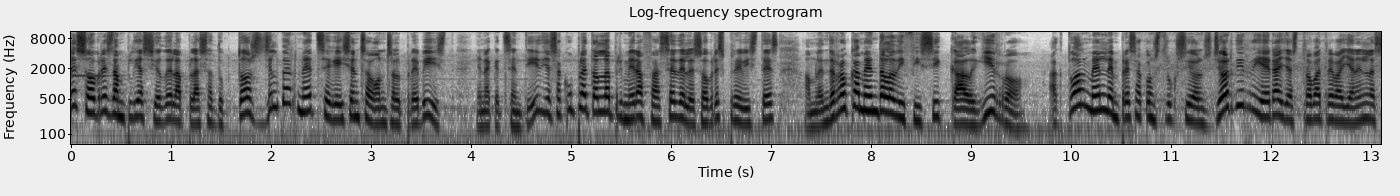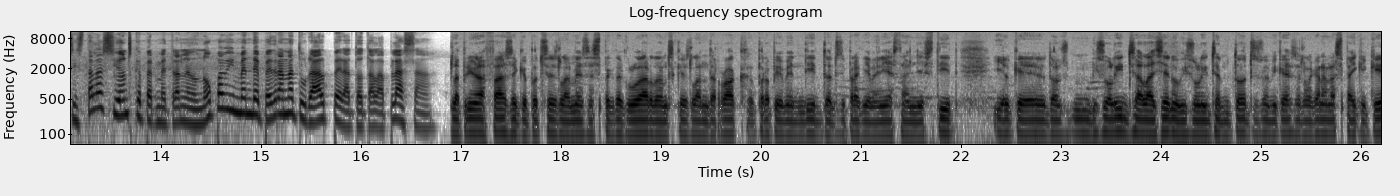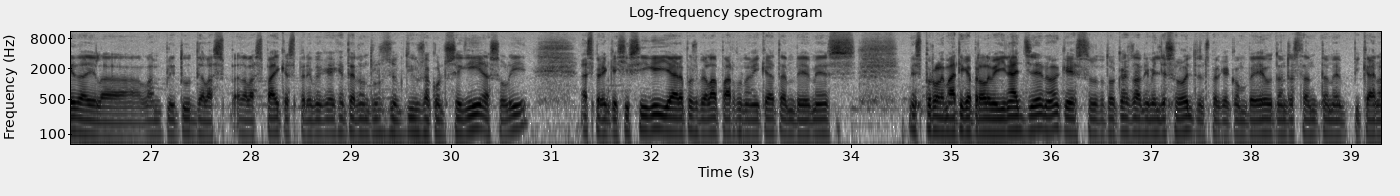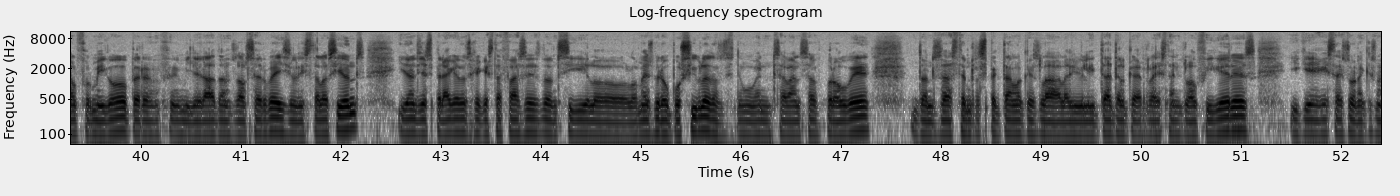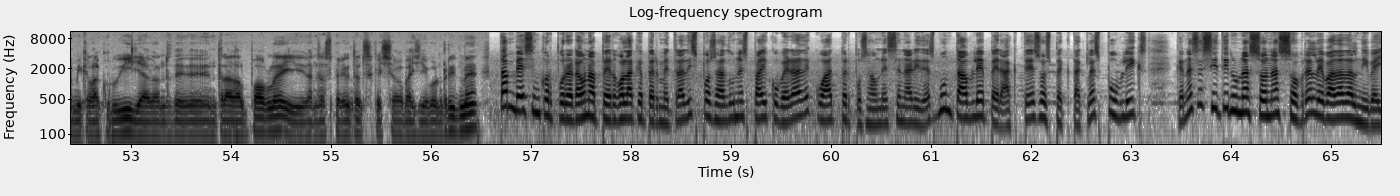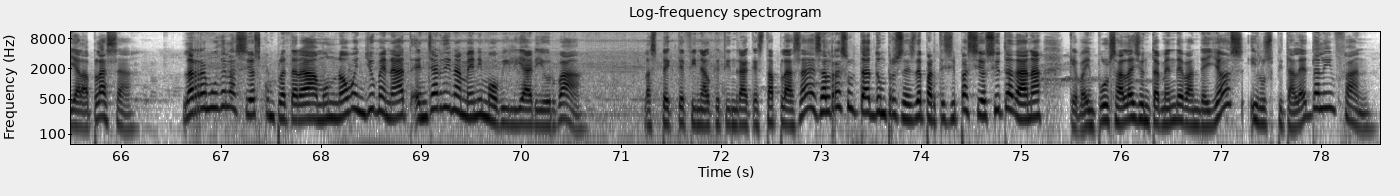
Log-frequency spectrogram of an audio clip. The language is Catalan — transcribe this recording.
Les obres d'ampliació de la plaça Doctors Gil Bernet segueixen segons el previst. En aquest sentit, ja s'ha completat la primera fase de les obres previstes amb l'enderrocament de l'edifici Cal Guirro. Actualment, l'empresa Construccions Jordi Riera ja es troba treballant en les instal·lacions que permetran el nou paviment de pedra natural per a tota la plaça. La primera fase, que potser és la més espectacular, doncs, que és l'enderroc pròpiament dit, doncs, pràcticament ja està enllestit i el que doncs, visualitza la gent, o visualitzem tots, és una mica és el gran espai que queda i l'amplitud la, de l'espai que esperem que aquest eren els objectius a aconseguir, a assolir. Esperem que així sigui i ara doncs, ve la part una mica també més, més problemàtica per al veïnatge, no? que és sobretot que és a nivell de soroll, doncs, perquè com veieu doncs, estan també picant el formigó formigó per millorar doncs, els serveis i les instal·lacions i doncs, esperar que, doncs, que aquesta fase doncs, sigui el més breu possible, doncs, de moment s'avança prou bé, doncs, estem respectant el que és la, la viabilitat del carrer Estanislau Figueres i que aquesta zona que és una mica la cruïlla doncs, d'entrada al poble i doncs, esperem doncs, que això vagi a bon ritme. També s'incorporarà una pèrgola que permetrà disposar d'un espai cobert adequat per posar un escenari desmuntable per actes o espectacles públics que necessitin una zona sobrelevada del nivell a la plaça. La remodelació es completarà amb un nou enllumenat enjardinament immobiliari urbà. L'aspecte final que tindrà aquesta plaça és el resultat d'un procés de participació ciutadana que va impulsar l'Ajuntament de Vandellós i l'Hospitalet de l'Infant.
